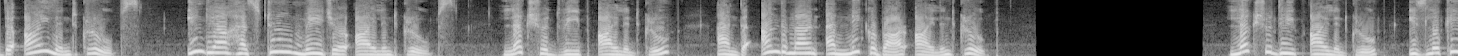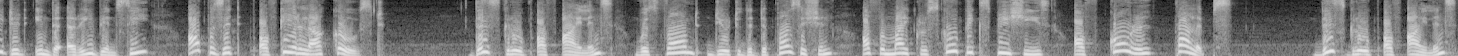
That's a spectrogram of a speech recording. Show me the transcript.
The island groups India has two major island groups, Lakshadweep Island Group and the Andaman and Nicobar Island Group. Lakshadweep Island Group is located in the Arabian Sea opposite of Kerala coast. This group of islands was formed due to the deposition of a microscopic species of coral polyps. This group of islands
